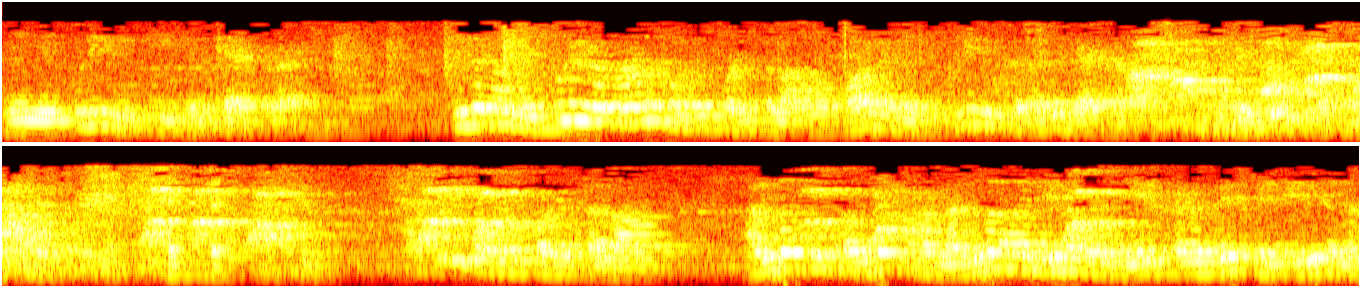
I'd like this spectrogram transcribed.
நீங்க எப்படி இருக்கீங்கன்னு கேட்கிற இதை நம்ம எப்படி வேணாலும் பொருட்படுத்தலாம் அவன் பாரு எப்படி இருக்கிறது கேட்கலாம் அப்படி பொருட்படுத்தலாம் அல்லது வந்து நான் நல்லதாலே அவன் ஏற்கனவே தெரியுது என்னை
